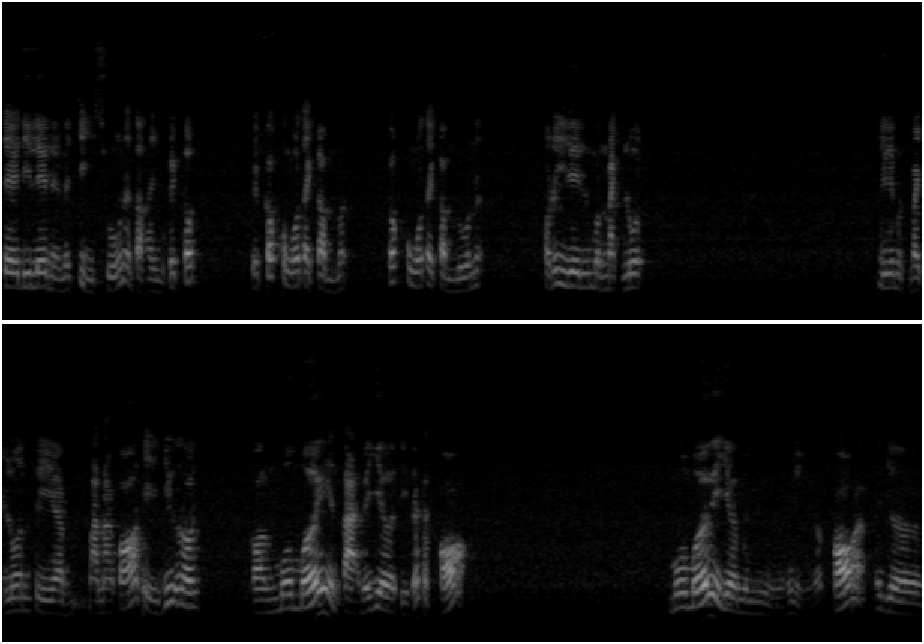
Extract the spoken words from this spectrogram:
đi lên này nó chỉnh xuống là tạo thành một cái cốc. Cái cốc không có tay cầm á cốc không có tay cầm luôn á. Nó đi lên một mạch luôn. Đi lên một mạch luôn thì à, bạn nào có thì giữ thôi còn mua mới hiện tại bây giờ thì rất là khó. Mua mới bây giờ mình nghĩ nó khó. Bây giờ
